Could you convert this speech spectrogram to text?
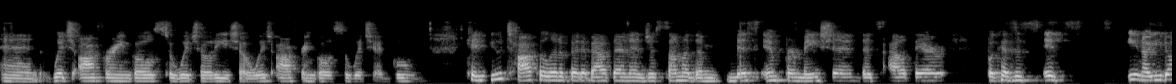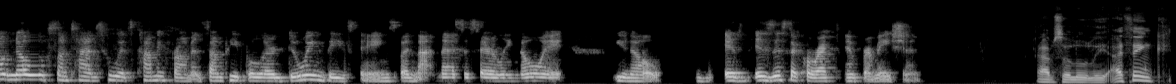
and which offering goes to which orisha which offering goes to which egun. Can you talk a little bit about that and just some of the misinformation that's out there because it's it's you know you don't know sometimes who it's coming from and some people are doing these things but not necessarily knowing you know is is this the correct information Absolutely. I think,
